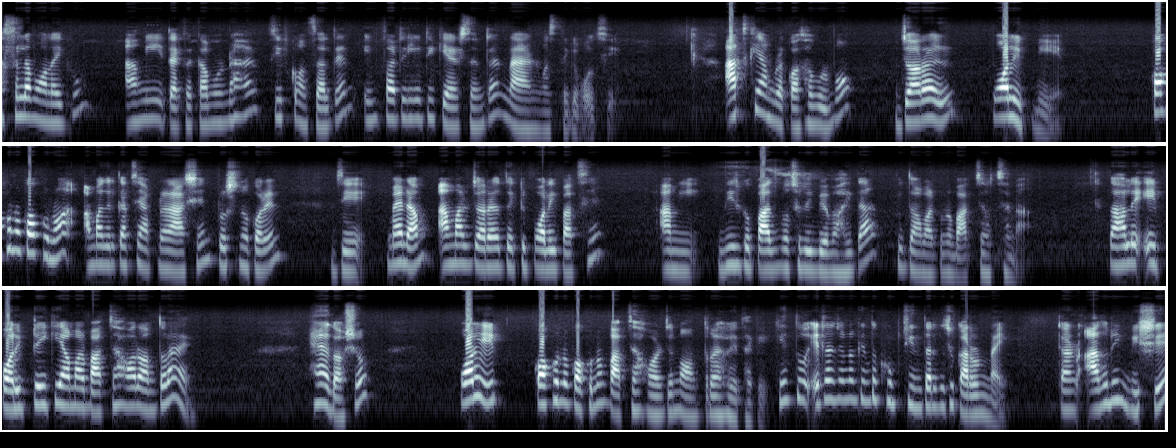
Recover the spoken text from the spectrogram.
আসসালামু আলাইকুম। আমি doctor Kamrun Nahar chief consultant infertility care centre Narayanganj থেকে বলছি। আজকে আমরা কথা বলব জরায়ুর পলিপ নিয়ে। কখনো কখনো আমাদের কাছে আপনারা আসেন, প্রশ্ন করেন যে, ম্যাডাম, আমার জরায়ুতে একটি পলিপ আছে, আমি দীর্ঘ পাঁচ বছরের বিবাহিতা, কিন্তু আমার কোনো বাচ্চা হচ্ছে না। তাহলে এই পলিপটাই কি আমার বাচ্চা হওয়ার অন্তরায়? হ্যাঁ দর্শক, পলিপ কখনো কখনো বাচ্চা হওয়ার জন্য অন্তরায় হয়ে থাকে। কিন্তু এটার জন্য কিন্তু খুব চিন্তার কিছু কারণ নাই। কারণ আধুনিক বিশ্বে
